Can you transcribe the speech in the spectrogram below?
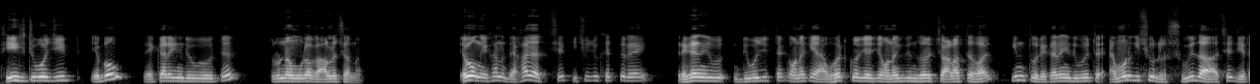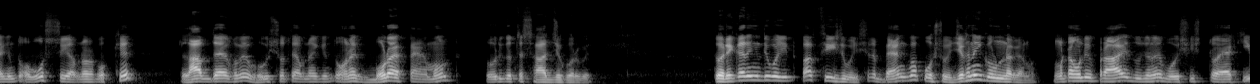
ফিক্সড ডিপোজিট এবং রেকারিং ডিপোজিটের তুলনামূলক আলোচনা। এবং এখানে দেখা যাচ্ছে কিছু কিছু ক্ষেত্রে রেকারিং ডিপোজিটটাকে অনেকে অ্যাভয়েড করে যায় যে অনেক দিন ধরে চালাতে হয়, কিন্তু রেকারিং ডিপোজিটে এমন কিছু সুবিধা আছে যেটা কিন্তু অবশ্যই আপনার পক্ষে লাভদায়ক হবে, ভবিষ্যতে আপনাকে কিন্তু অনেক বড় একটা অ্যামাউন্ট তৈরি করতে সাহায্য করবে। তো রেকারিং ডিপোজিট বা ফিক্সড ডিপোজিট সেটা ব্যাঙ্ক বা পোস্ট অফিস যেখানেই করুন না কেন, মোটামুটি প্রায় দুজনের বৈশিষ্ট্য একই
